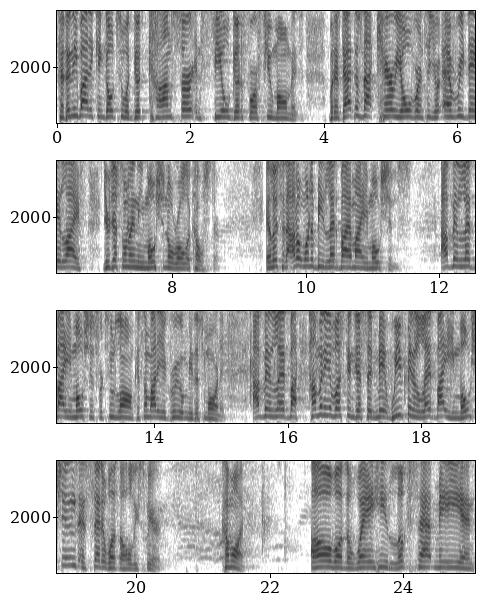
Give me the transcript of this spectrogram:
Because anybody can go to a good concert and feel good for a few moments. But if that does not carry over into your everyday life, you're just on an emotional roller coaster. And listen, I don't want to be led by my emotions. I've been led by emotions for too long. Can somebody agree with me this morning? I've been led by, how many of us can just admit we've been led by emotions and said it was the Holy Spirit? Come on. Oh, well, the way he looks at me and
